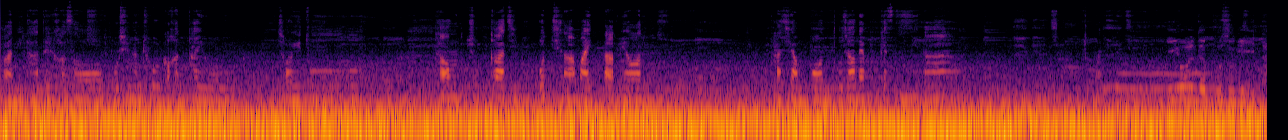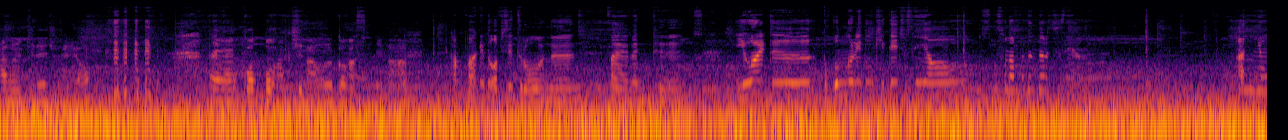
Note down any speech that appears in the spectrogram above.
많이 다들 가서 보시면 좋을 것 같아요. 저희도 다음 주까지 벚꽃이 남아있다면 다시 한번 도전해보겠습니다. 안녕. 2월드 부수기 2탄을 기대해주세요. 네. 꽃도 같이 나올 것 같습니다. 깜빡이도 없이 들어오는 오빠의 멘트. 2월드 벚꽃놀이도 기대해주세요. 손 한번 흔들어주세요. 안녕.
